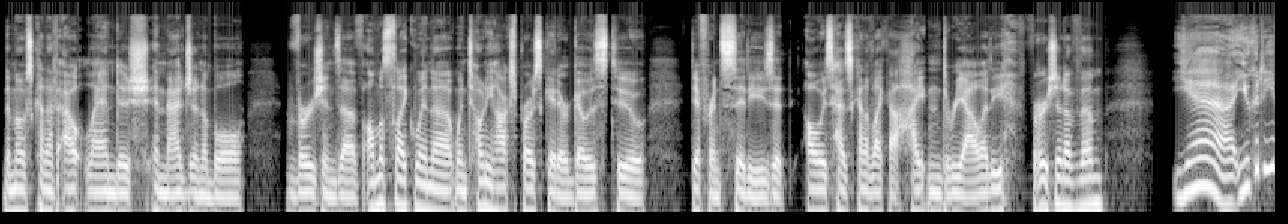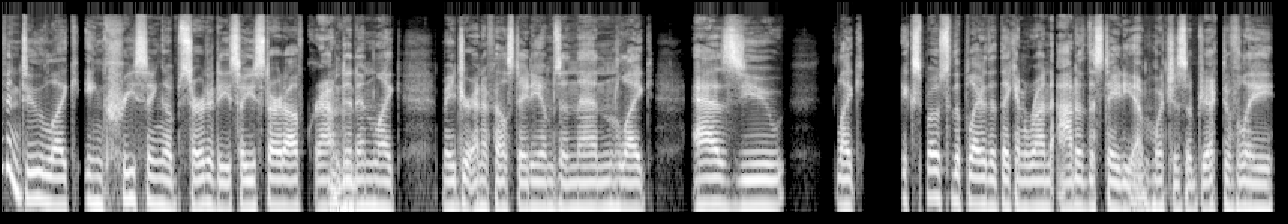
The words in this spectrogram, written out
the most kind of outlandish, imaginable versions of almost like when uh, when Tony Hawk's Pro Skater goes to different cities, it always has kind of like a heightened reality version of them. Yeah, you could even do like increasing absurdity. So you start off grounded mm-hmm. in like major NFL stadiums, and then like as you like expose to the player that they can run out of the stadium, which is objectively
